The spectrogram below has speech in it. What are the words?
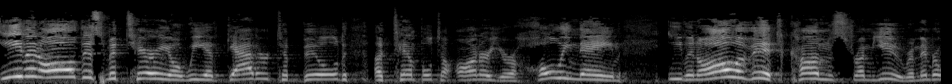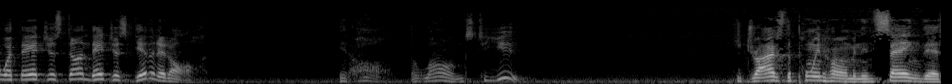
Even all this material we have gathered to build a temple to honor your holy name even all of it comes from you. Remember what they had just done? They had just given it all. It all belongs to you. He drives the point home, and in saying this,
